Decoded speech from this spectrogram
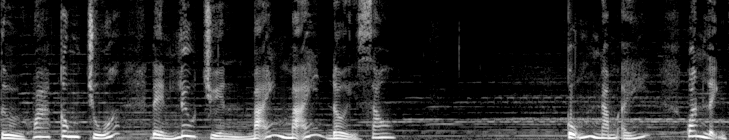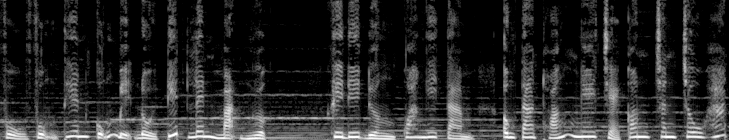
từ hoa công chúa để lưu truyền mãi mãi đời sau. Cũng năm ấy, quan lệnh phủ Phụng Thiên cũng bị đổi tiết lên mạn ngược. Khi đi đường qua nghi tàm, ông ta thoáng nghe trẻ con chăn trâu hát.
